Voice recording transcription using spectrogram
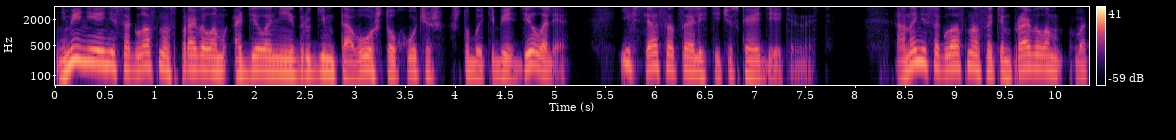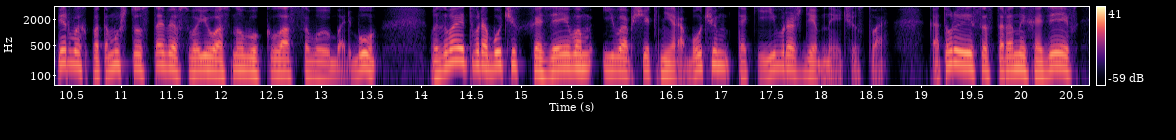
Не менее не согласна с правилом о делании другим того, что хочешь, чтобы тебе делали, и вся социалистическая деятельность. Она не согласна с этим правилом, во-первых, потому что, ставя в свою основу классовую борьбу, вызывает в рабочих хозяевам и вообще к нерабочим такие враждебные чувства, которые со стороны хозяев –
